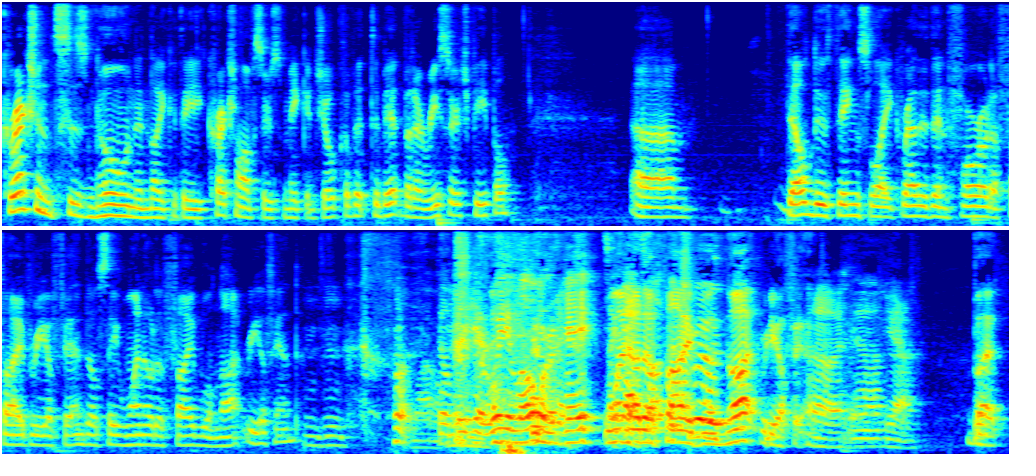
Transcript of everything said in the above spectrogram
corrections is known, and like the correctional officers make a joke of it a bit, but our research people, um, they'll do things like rather than four out of five reoffend, they'll say one out of five will not reoffend. They'll make it way lower, hey? Like, one out of five will not reoffend, Uh, Yeah. Yeah. but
